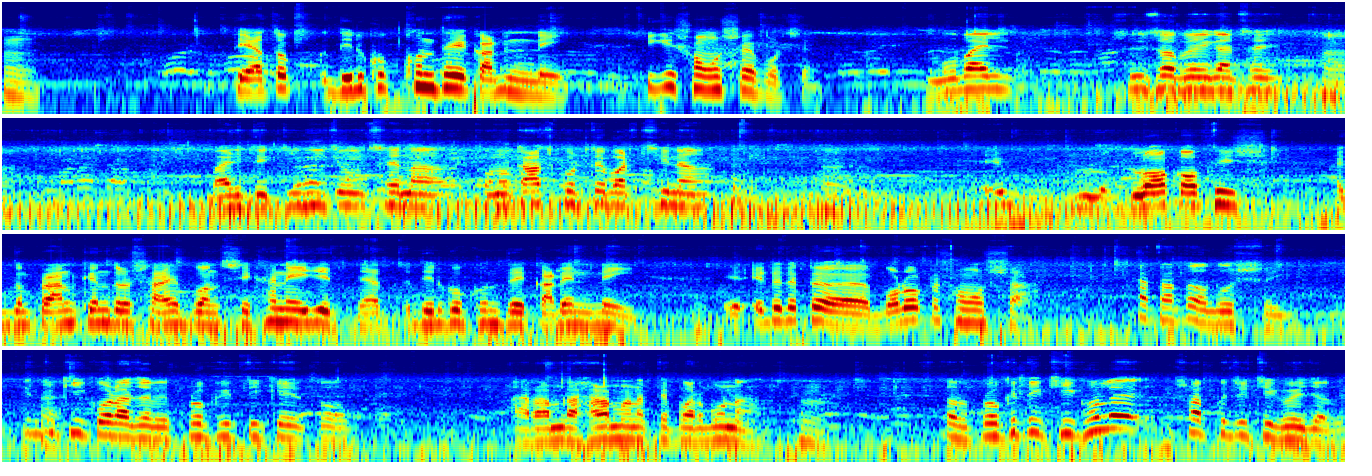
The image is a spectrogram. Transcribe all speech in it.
হুম। তো এত দীর্ঘক্ষণ থেকে কারেন্ট নেই। কী কী সমস্যায় পড়ছেন? মোবাইল সুইচ অফ হয়ে গেছে। হ্যাঁ। বাড়িতে টিভি চলছে না কোনো কাজ করতে পারছি না। হ্যাঁ। এই ব্লক অফিস একদম প্রাণকেন্দ্র সাহেবগঞ্জ সেখানে এই যে দীর্ঘক্ষণ থেকে কারেন্ট নেই এটা তো একটা বড় একটা সমস্যা। হ্যাঁ তা তো অবশ্যই। কিন্তু হ্যাঁ। কি করা যাবে? প্রকৃতিকে তো আর আমরা হার মানাতে পারব না। হুম। তবে প্রকৃতি ঠিক হলে সব কিছু ঠিক হয়ে যাবে।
